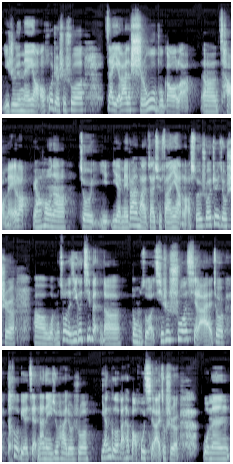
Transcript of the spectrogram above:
以至于没有，或者是说，在野外的食物不够了，呃，草没了，然后呢，就也也没办法再去繁衍了。所以说，这就是呃，我们做的一个基本的动作。其实说起来，就特别简单的一句话，就是说，严格把它保护起来，就是我们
